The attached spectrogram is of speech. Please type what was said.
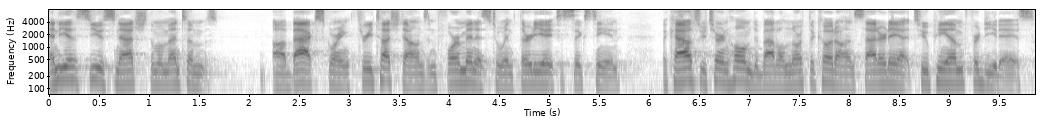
NDSU snatched the momentum uh, back, scoring three touchdowns in four minutes to win 38 to 16. The Coyotes return home to battle North Dakota on Saturday at 2 p.m. for D-Days.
